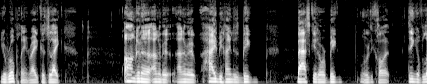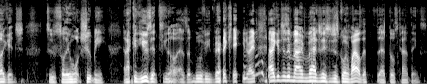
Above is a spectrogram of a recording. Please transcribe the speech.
you're role playing, right? Because you're like, oh, I'm gonna, I'm gonna, I'm gonna hide behind this big basket or big what do you call it thing of luggage to so they won't shoot me and I can use it you know as a moving barricade right I can just in my imagination just going wild at, at those kind of things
